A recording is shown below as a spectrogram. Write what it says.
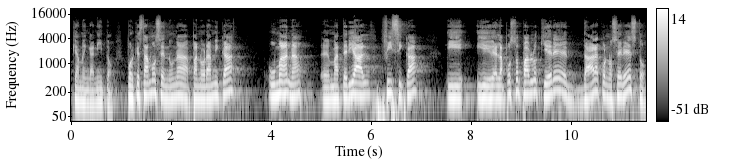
que a menganito. Porque estamos en una panorámica humana, eh, material, física, y, y el apóstol Pablo quiere dar a conocer esto.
